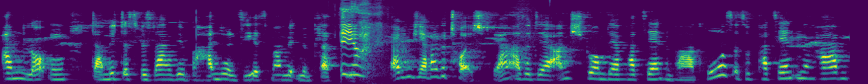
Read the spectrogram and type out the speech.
anlocken, damit, dass wir sagen, wir behandeln sie jetzt mal mit einem Platz. Ja. Da habe ich mich aber getäuscht. Ja? Also der Ansturm der Patienten war groß. Also Patienten haben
